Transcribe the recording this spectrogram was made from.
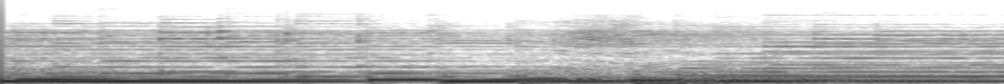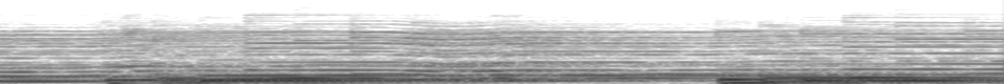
-hmm. you うん。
